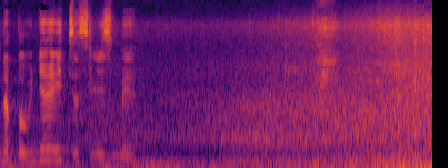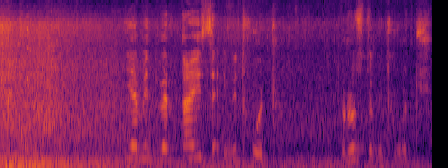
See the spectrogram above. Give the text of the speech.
наповняються слізьми. Я відвертаюся і відходжу. Просто відходжу.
